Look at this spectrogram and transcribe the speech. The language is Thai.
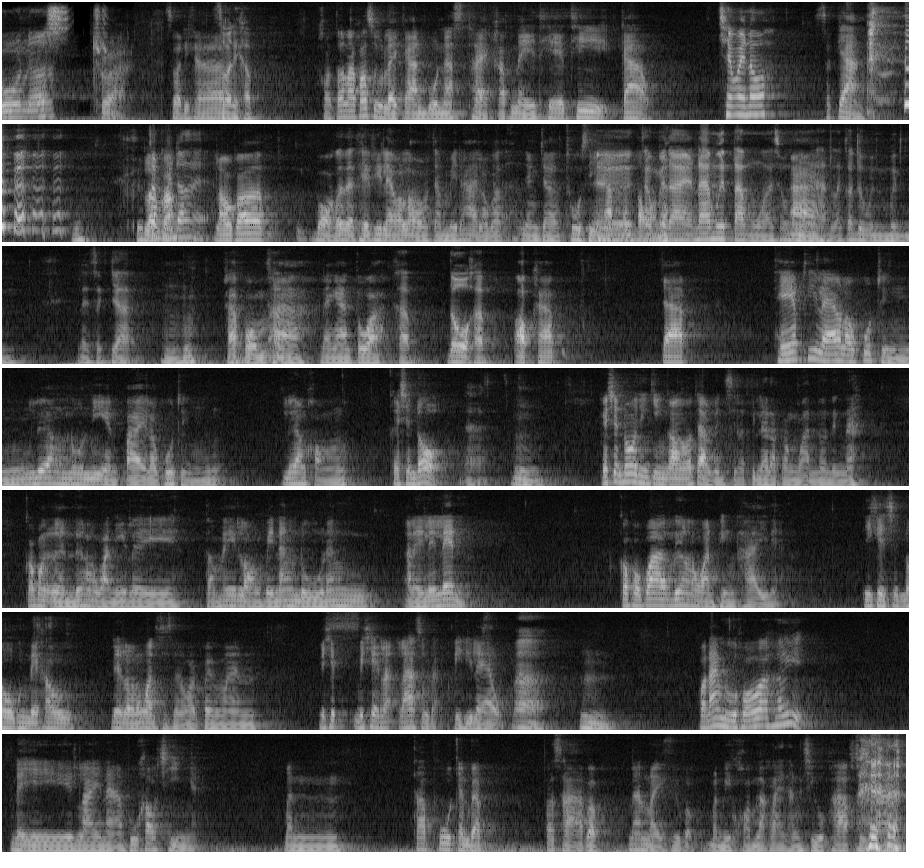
bonus track สวัสดีครับ สวัสดีครับ ขอต้อนรับเข้าสู่รายการ bonus track ครับ ในเทปที่ใช่ไหมเนาะ9สักอย่าง คือเราก็จำไม่ได้เราก็บอกตั้งแต่เทปที่แล้วว่าเราจำไม่ได้เราก็ยังจะทู่ซีนับกันต่อจำไม่นะได้ หน้ามืดตามัวช่วงนี้อ่าอ่านแล้วก็ดูมึนๆอะไรสักอย่างอือฮึครับผมครับอ่ารายงานตัวครับ โดครับออฟครับ จากเทปที่แล้วเราพูดถึงเรื่องนูนเนียนไป เราพูดถึง เรื่องของเกรเชนโดอ่าอืมเกรเชนโดจริงๆเราก็จัดเป็นศิลปินระดับรางวัลตัวหนึ่งนะ ก็บังเอิญเรื่องรางวัลนี้เลยทำให้ลองไปนั่งดูนั่งอะไรเล่นๆ ก็พบว่าเรื่องรางวัลเพลงไทยเนี่ยที่เคเชนโดเพิ่งได้เข้าได้รับรางวัลศิลปินรางวัลไปประมาณ ไม่ใช่ไม่ใช่ล่าล่าสุดอะปีที่แล้ว อ่า อืม พอนั่งดูเพราะว่าเฮ้ยในรายนามผู้เข้าชิงอะมันถ้าพูดกันแบบ ภาษาแบบนั่นหน่อยคือแบบมันมีความหลากหลายทางชีวภาพสูงมาก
